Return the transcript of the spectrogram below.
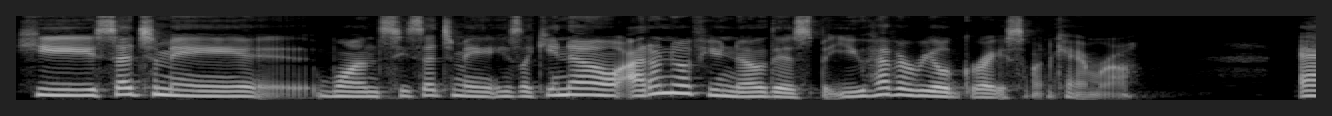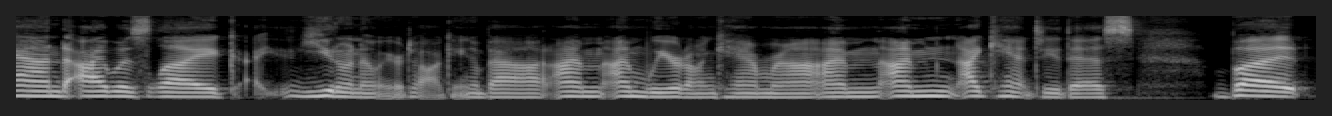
he said to me once, he said to me, he's like, you know, I don't know if you know this, but you have a real grace on camera. And I was like, you don't know what you're talking about. I'm I'm weird on camera. I'm I'm I can't do this. But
